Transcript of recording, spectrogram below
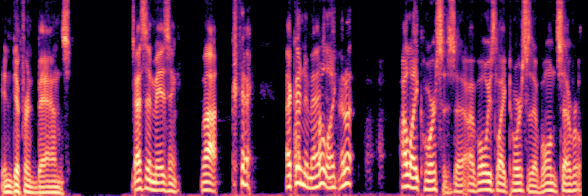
in different bands. That's amazing. Wow. I couldn't imagine. I like, I, I like horses. I've always liked horses. I've owned several.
